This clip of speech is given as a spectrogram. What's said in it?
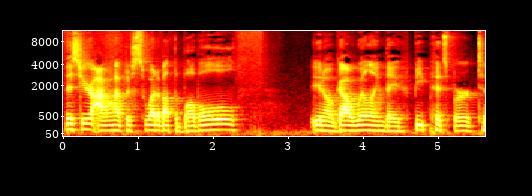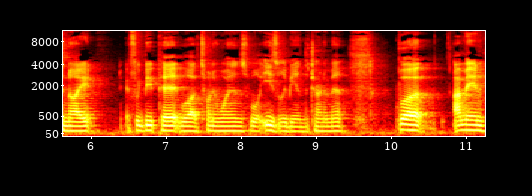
this year I don't have to sweat about the bubble. You know, God willing, they beat Pittsburgh tonight. If we beat Pitt, we'll have 20 wins. We'll easily be in the tournament. But, I mean,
